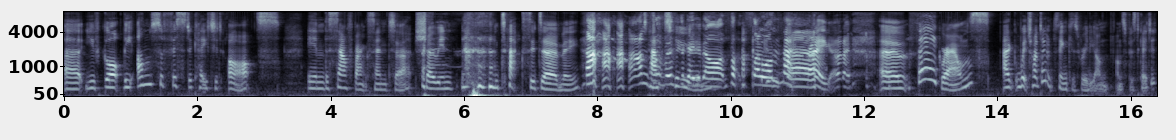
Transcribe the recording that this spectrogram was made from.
Uh, you've got the unsophisticated arts in the South Bank Centre showing taxidermy. Unsophisticated Tattooing. art. That's so Isn't that great? Um, fairgrounds, uh, which I don't think is really un- unsophisticated.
